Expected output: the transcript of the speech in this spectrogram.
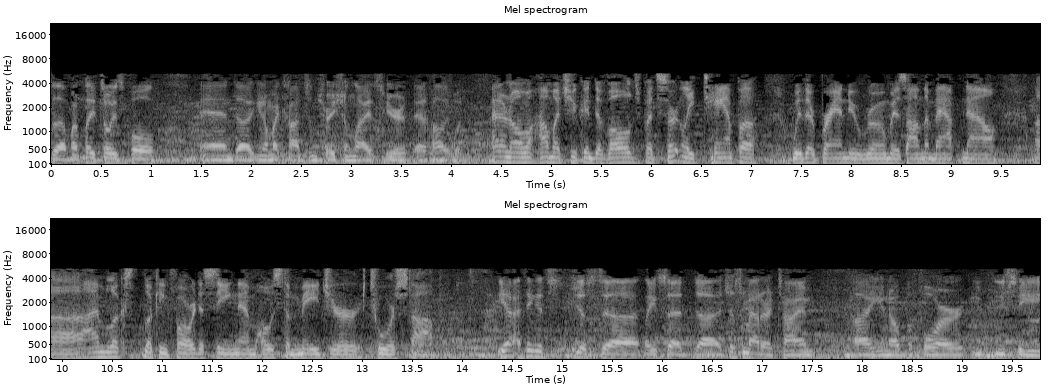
uh, my plate's always full and you know my concentration lies here at Hollywood. I don't know how much you can divulge, but certainly Tampa, with their brand new room, is on the map now. Uh, I'm look, looking forward to seeing them host a major tour stop. Yeah, I think it's just uh, like you said, uh, it's just a matter of time. Uh, you know, before you, you see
